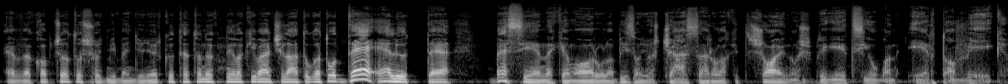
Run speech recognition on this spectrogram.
ebben kapcsolatos, hogy miben gyönyörködhet önöknél a kíváncsi látogató, de előtte beszéljen nekem arról a bizonyos császáról, akit sajnos Brigécióban ért a vég.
